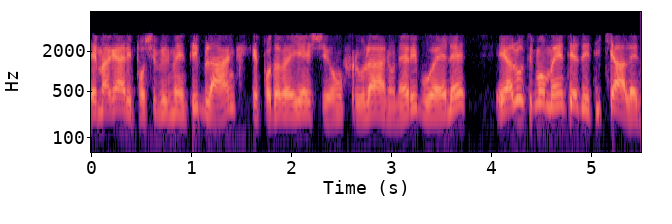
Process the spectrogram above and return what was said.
e magari possibilmente i blanc, che poteva essere un friulano, un eribuele, e all'ultimo momento ha detto, chiale,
